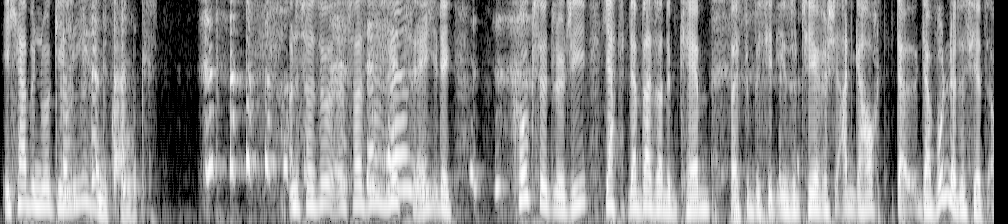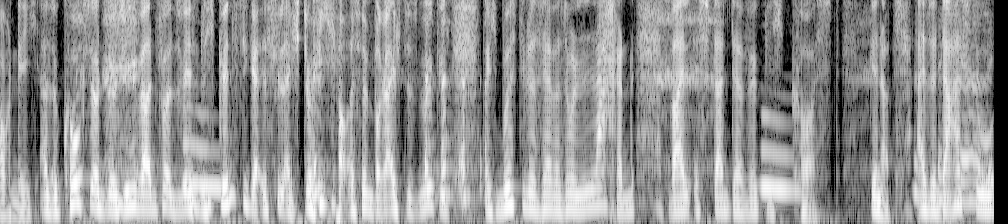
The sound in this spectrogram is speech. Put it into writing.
Ich habe nur gelesen Koks. Und es war so, es war so witzig. Ich denk, Koks und Logis, ja, dann bei so einem Camp, weißt du, ein bisschen esoterisch angehaucht, da, da wundert es jetzt auch nicht. Also Koks und Logis waren für uns wesentlich günstiger, ist vielleicht durchaus im Bereich des Möglichen. Ich musste das selber so lachen, weil es stand da wirklich Kost. Genau. Also da hast du,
